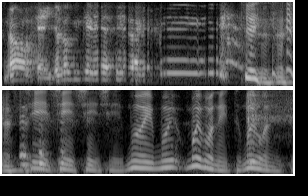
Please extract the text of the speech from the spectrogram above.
No, que yo lo que quería decir era que... Sí. Sí, sí, sí, sí. Muy, muy, muy bonito, muy bonito.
